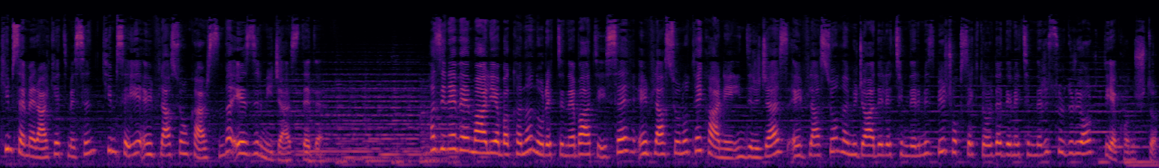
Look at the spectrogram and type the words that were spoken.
Kimse merak etmesin, kimseyi enflasyon karşısında ezdirmeyeceğiz dedi. Hazine ve Maliye Bakanı Nurettin Nebati ise enflasyonu tek haneye indireceğiz, enflasyonla mücadele timlerimiz birçok sektörde denetimleri sürdürüyor diye konuştu.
